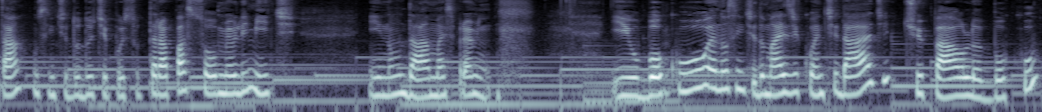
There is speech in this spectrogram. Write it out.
tá? Um sentido do tipo, isso ultrapassou meu limite e não dá mais para mim. E o beaucoup é no sentido mais de quantidade, tu parles beaucoup.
